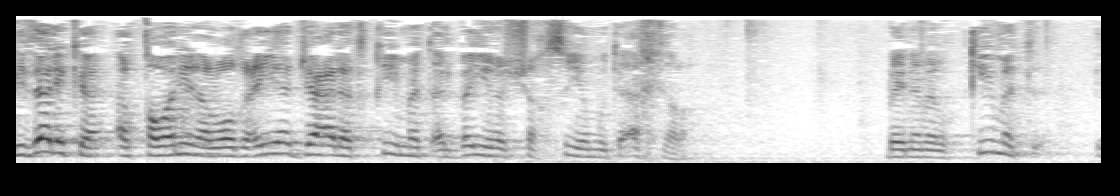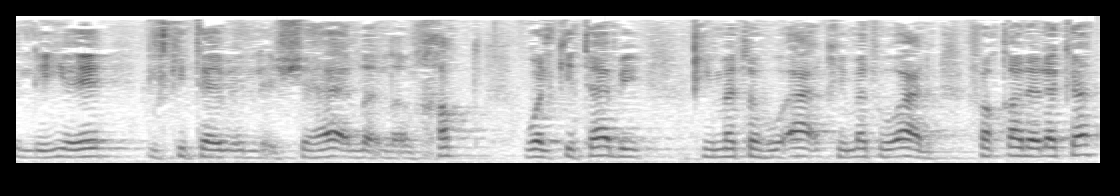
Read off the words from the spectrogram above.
لذلك القوانين الوضعية جعلت قيمة البينة الشخصية متأخرة. بينما القيمة اللي هي إيه؟ الكتاب الخط والكتاب قيمته قيمته أعلى. فقال لك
